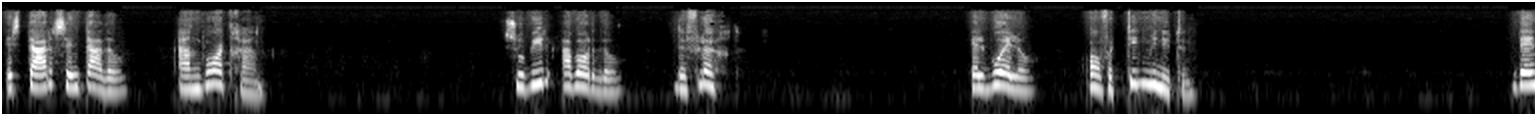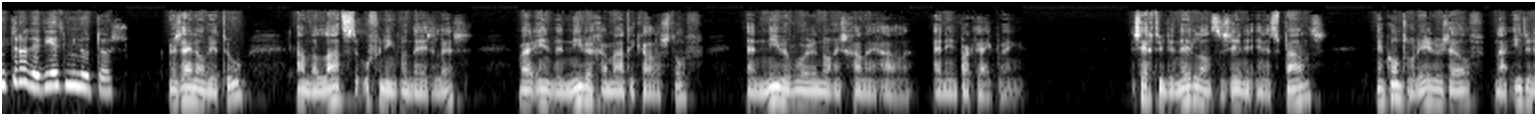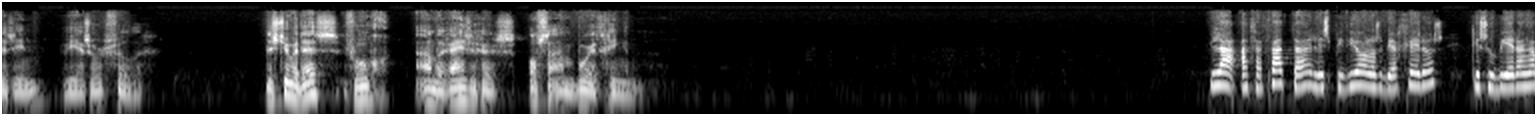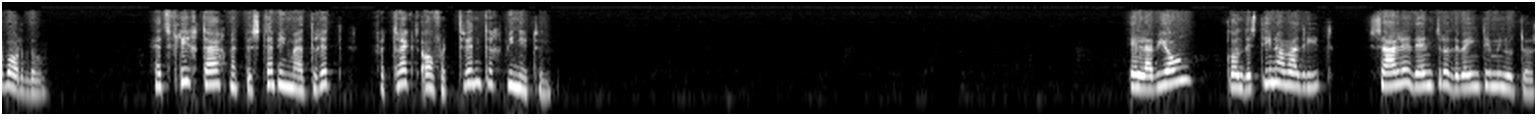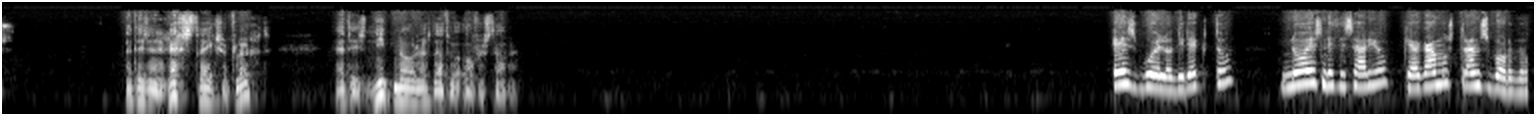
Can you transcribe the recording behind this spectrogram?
Estar sentado. Aan boord gaan. Subir a bordo. De vlucht. El vuelo. Over 10 minuten. Dentro de diez minutos. We zijn alweer toe aan de laatste oefening van deze les, waarin we nieuwe grammaticale stof en nieuwe woorden nog eens gaan herhalen en in praktijk brengen. Zegt u de Nederlandse zinnen in het Spaans en controleer uzelf na iedere zin weer zorgvuldig. De stewardess vroeg aan de reizigers of ze aan boord gingen. La azafata les pidió a los viajeros que subieran a bordo. Het vliegtuig met bestemming Madrid vertrekt over 20 minuten. El avión con destino a Madrid sale dentro de 20 minutos. Het is een rechtstreekse vlucht. Het is niet nodig dat we overstappen. Es vuelo directo, no es necesario que hagamos transbordo.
